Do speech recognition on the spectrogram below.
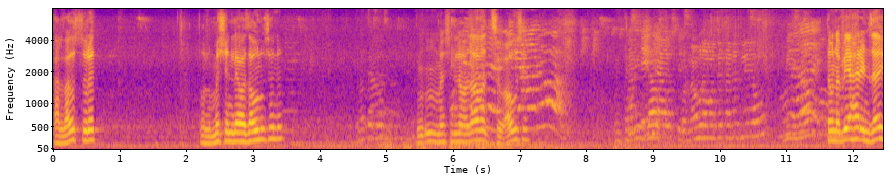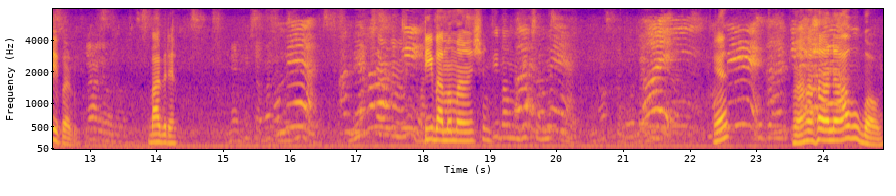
તારે જાવ સુરત? તો મશીન લેવા જવાનું છે ને? હમ મશીન લેવા જાવ જ છું. આવું છે? તમને બે હારીને જાવી પણ. બાબરે. ટીબા મમા હશે ને? હે? હા હા ને આવું બહુ.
